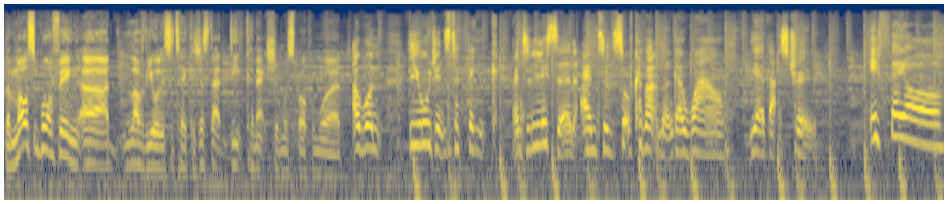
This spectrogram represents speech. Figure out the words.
The most important thing uh, I'd love the audience to take is just that deep connection with spoken word. I want the audience to think and to listen and to sort of come out of and go, wow, yeah, that's true. If they are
